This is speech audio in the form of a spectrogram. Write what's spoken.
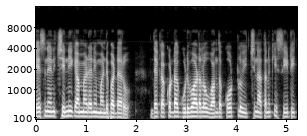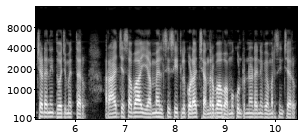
కేసినేని చిన్నికి అమ్మాడని మండిపడ్డారు. అంతేకాకుండా గుడివాడలో వంద కోట్లు ఇచ్చిన అతనికి సీటు ఇచ్చాడని ధ్వజమెత్తారు. రాజ్యసభ ఎమ్మెల్సీ సీట్లు కూడా చంద్రబాబు అమ్ముకుంటున్నాడని విమర్శించారు.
